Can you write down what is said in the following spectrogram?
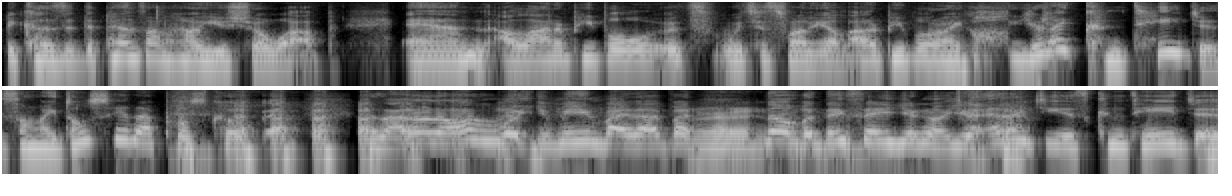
because it depends on how you show up. And a lot of people, it's, which is funny, a lot of people are like, oh, you're like contagious. I'm like, don't say that post COVID because I don't know what you mean by that, but right. no, but they say, you know, your energy is contagious.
